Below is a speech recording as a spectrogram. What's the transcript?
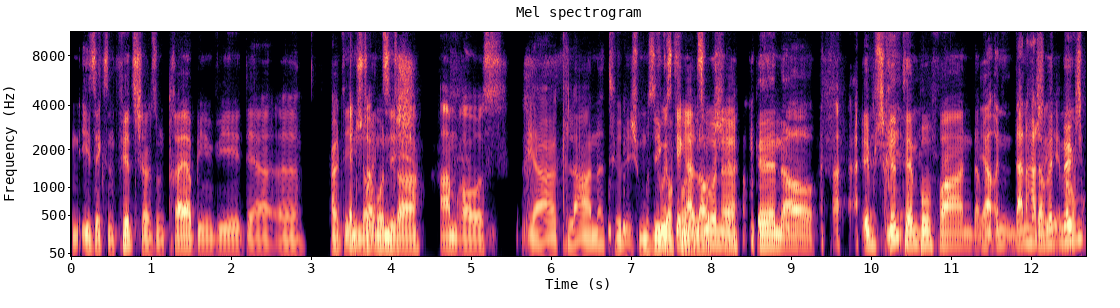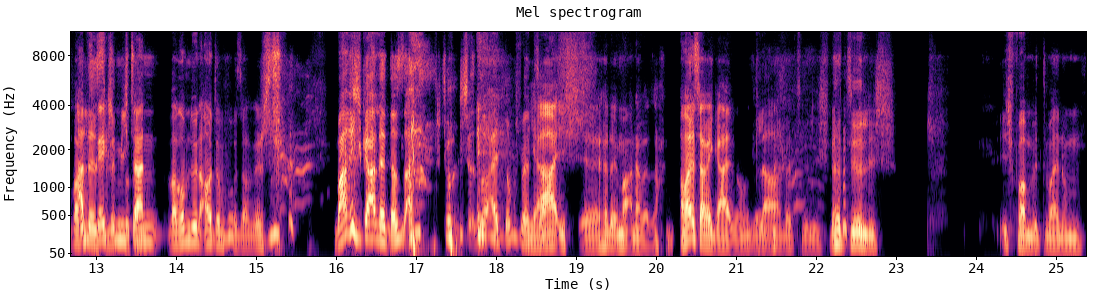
ein E46, also ein Dreier BMW, der äh, alte Fenster E90. runter, Arm raus. Ja, klar, natürlich. Musik auf voller Fußgängerzone. Lautstärke. Genau. Im Schritttempo fahren. ja, und dann hast damit du, möglichst warum, warum alles fragst du mich dann, warum du ein Autoposer bist? Mache ich gar nicht. Das ist so ein Dummschwätzer. ja, ich äh, höre immer andere Sachen. Aber ist ja egal. Klar, natürlich. Natürlich. Ich fahre mit meinem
